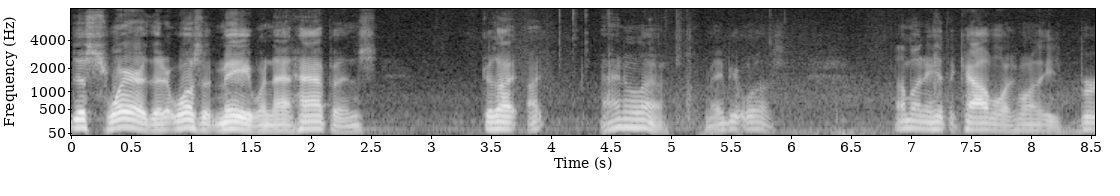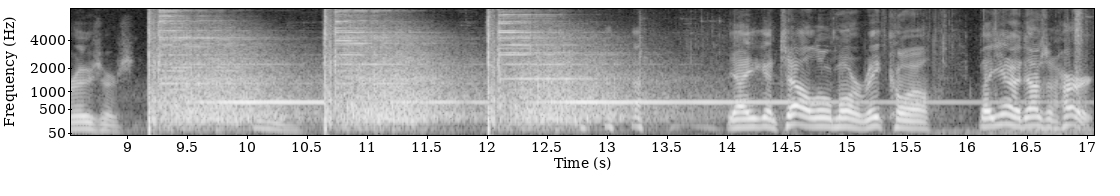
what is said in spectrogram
just swear that it wasn't me when that happens. Because I, I, I don't know. Maybe it was. I'm going to hit the cowboy with one of these bruisers. Yeah, you can tell a little more recoil, but you know, it doesn't hurt.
